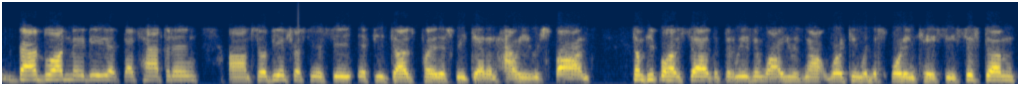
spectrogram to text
bad blood maybe that, that's happening. Um, so it'd be interesting to see if he does play this weekend and how he responds. Some people have said that the reason why he was not working with the Sporting KC system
